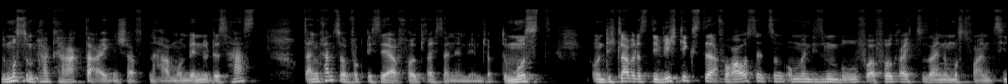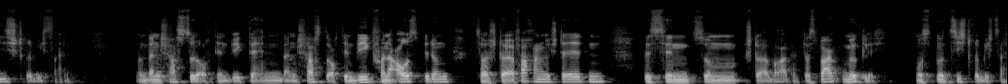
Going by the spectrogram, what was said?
Du musst ein paar Charaktereigenschaften haben. Und wenn du das hast, dann kannst du auch wirklich sehr erfolgreich sein in dem Job. Du musst und ich glaube, das ist die wichtigste Voraussetzung, um in diesem Beruf erfolgreich zu sein. Du musst vor allem zielstrebig sein. Und dann schaffst du auch den Weg dahin. Dann schaffst du auch den Weg von der Ausbildung zur Steuerfachangestellten bis hin zum Steuerberater. Das war möglich. Musst nur zielstrebig sein.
